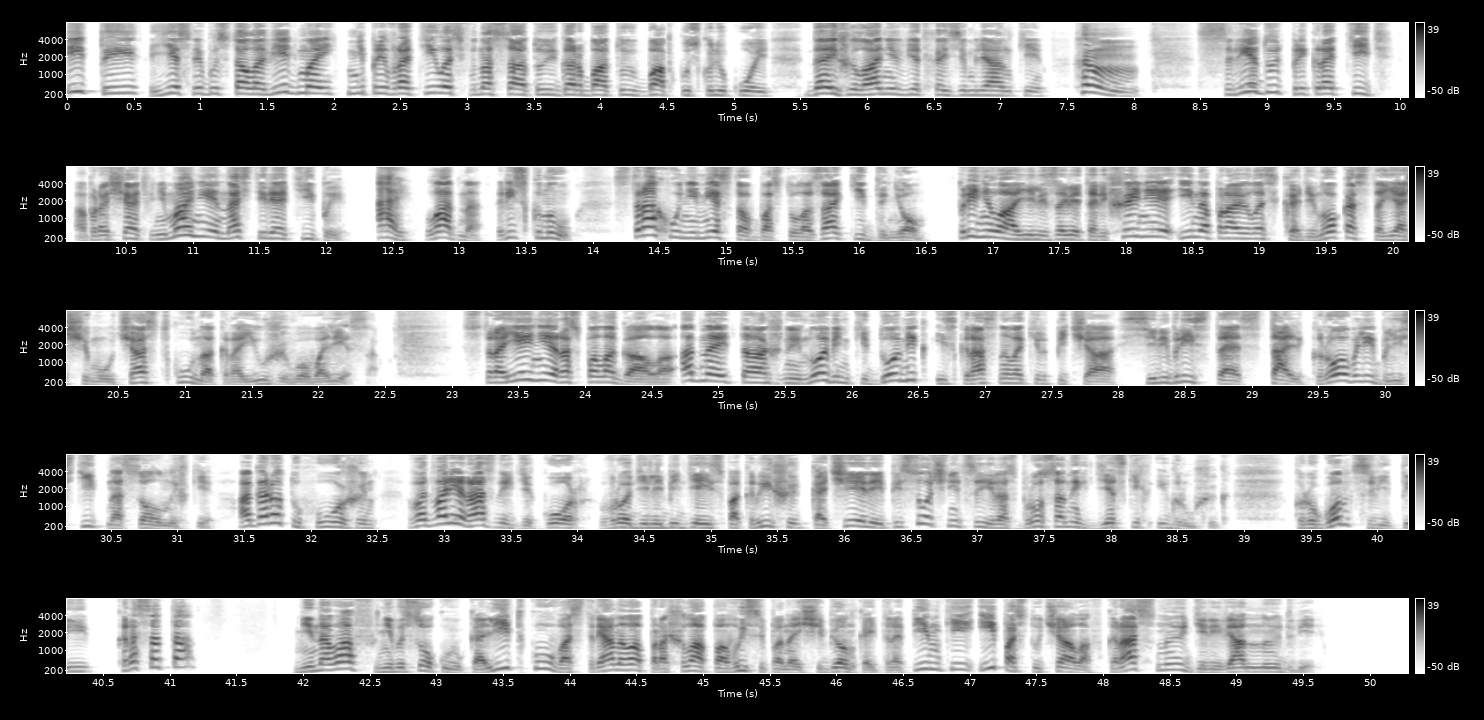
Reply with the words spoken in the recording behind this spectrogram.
И ты, если бы стала ведьмой, не превратилась в носатую и горбатую бабку с клюкой, да и в ветхой землянке. Хм, следует прекратить обращать внимание на стереотипы. Ай, ладно, рискну. Страху не место в Бастулазаке днем. Приняла Елизавета решение и направилась к одиноко стоящему участку на краю живого леса. Строение располагало одноэтажный новенький домик из красного кирпича. Серебристая сталь кровли блестит на солнышке. Огород ухожен, во дворе разный декор, вроде лебедей с покрышек, качелей, песочницы и разбросанных детских игрушек. Кругом цветы. Красота! Миновав невысокую калитку, Вострянова прошла по высыпанной щебенкой тропинке и постучала в красную деревянную дверь.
